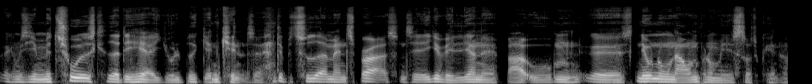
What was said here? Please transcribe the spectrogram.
hvad kan man sige, metodisk hedder det her hjulpet genkendelse. Det betyder, at man spørger sådan set ikke vælgerne bare åben. Øh, nævn nogle navne på nogle ministre, du kender.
